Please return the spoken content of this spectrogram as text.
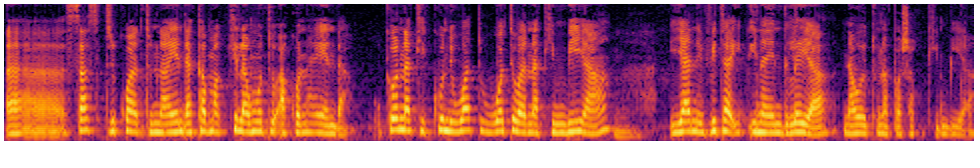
uh, sasa tulikuwa tunaenda kama kila mtu ako naenda ukiona kikundi watu wote wanakimbia mm yani vita inaendelea na wewe tunapasha kukimbia,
